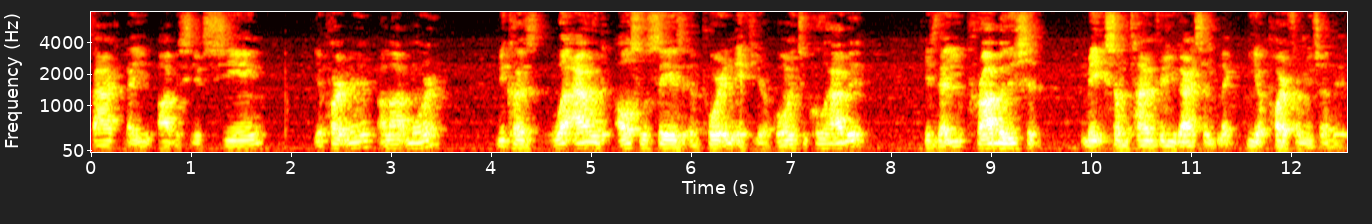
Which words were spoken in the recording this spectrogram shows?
fact that you obviously are seeing your partner a lot more. Because what I would also say is important if you're going to cohabit is that you probably should make some time for you guys to like be apart from each other.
